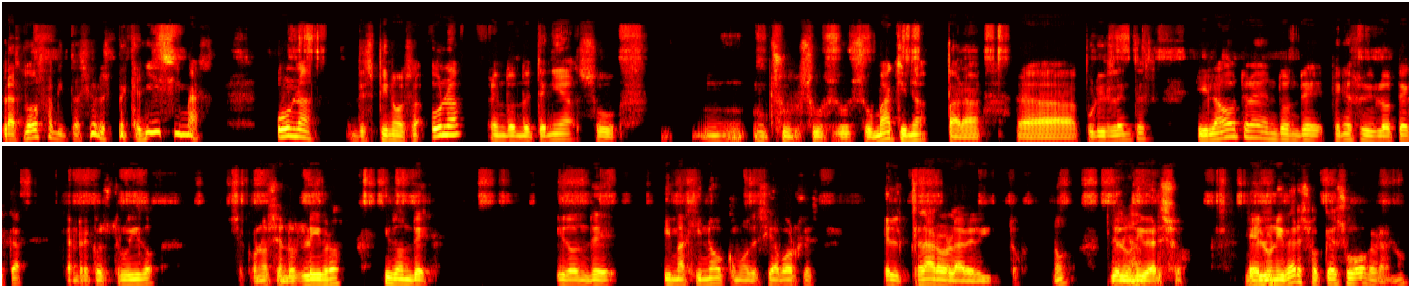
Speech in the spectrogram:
las dos habitaciones pequeñísimas, una de Spinoza, una en donde tenía su, mm, su, máquina para ah, pulir lentes y la otra en donde tenía su biblioteca que han reconstruido, se conocen los libros, y donde, y donde imaginó, como decía Borges, el claro laberinto ¿no? del universo. El universo que es su obra, ¿no?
